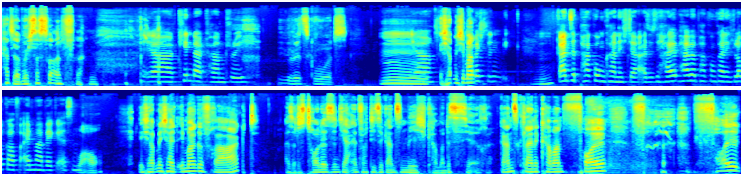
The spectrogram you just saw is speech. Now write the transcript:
Katja, möchtest du anfangen? Ja, Kinder-Country. Übelst gut. Mm, Ja. Ich habe mich immer. Aber ich, den, ganze Packung kann ich da, also die halbe, halbe Packung kann ich locker auf einmal wegessen. Wow. Ich habe mich halt immer gefragt, also das Tolle sind ja einfach diese ganzen Milchkammern, das ist ja irre. Ganz kleine Kammern, voll, voll,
